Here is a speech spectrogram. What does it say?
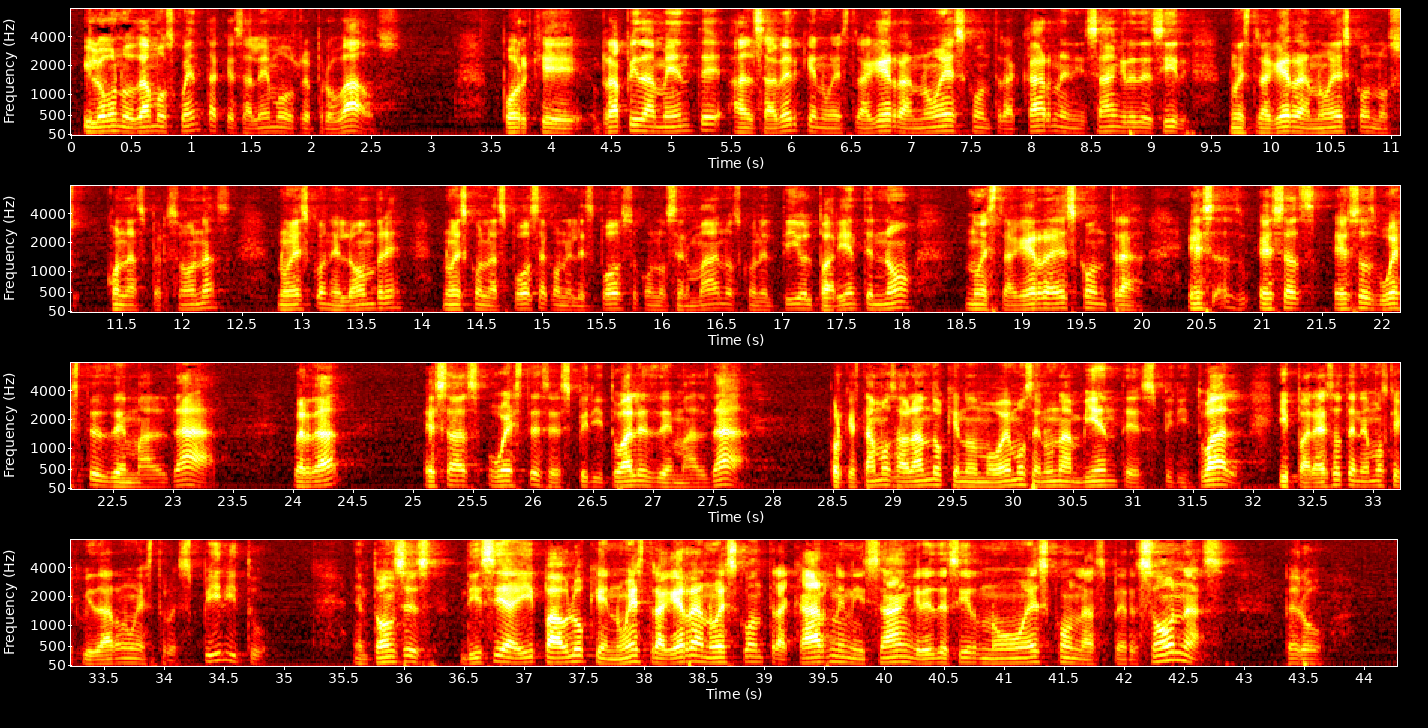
y luego nos damos cuenta que salemos reprobados porque rápidamente al saber que nuestra guerra no es contra carne ni sangre, es decir, nuestra guerra no es con, las personas, no es con el hombre, no es con la esposa, con el esposo, con los hermanos, con el tío, el pariente, no, nuestra guerra es contra esas, esas, esos huestes de maldad, ¿verdad? Esas huestes espirituales de maldad porque estamos hablando que nos movemos en un ambiente espiritual y para eso tenemos que cuidar nuestro espíritu. Entonces dice ahí Pablo que nuestra guerra no es contra carne ni sangre, es decir, no es con las personas, pero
